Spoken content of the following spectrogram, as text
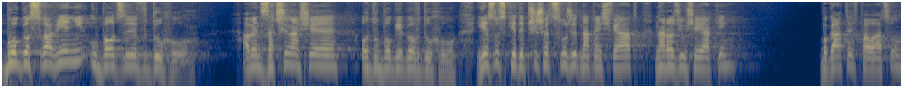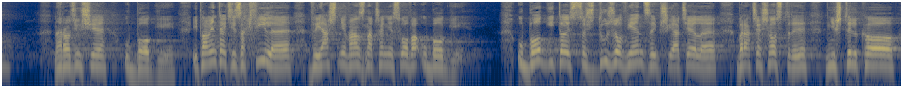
Błogosławieni ubodzy w duchu. A więc zaczyna się od ubogiego w duchu. Jezus, kiedy przyszedł służyć na ten świat, narodził się jaki? Bogaty w pałacu? Narodził się ubogi. I pamiętajcie, za chwilę wyjaśnię Wam znaczenie słowa ubogi. Ubogi to jest coś dużo więcej, przyjaciele, bracia, siostry, niż tylko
